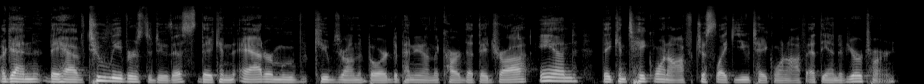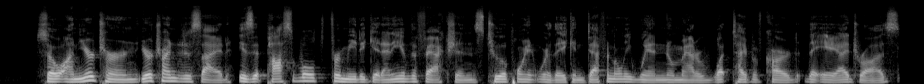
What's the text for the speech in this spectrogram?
Again, they have two levers to do this. They can add or move cubes around the board depending on the card that they draw, and they can take one off just like you take one off at the end of your turn. So on your turn, you're trying to decide is it possible for me to get any of the factions to a point where they can definitely win no matter what type of card the AI draws?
